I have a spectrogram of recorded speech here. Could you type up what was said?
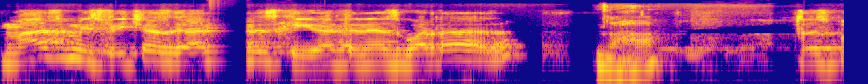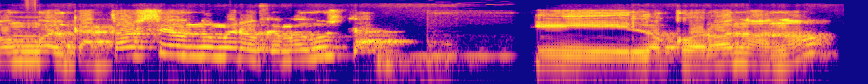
Más mis fichas grandes que yo ya tenías guardadas, ¿no? Ajá. Entonces pongo el 14, un número que me gusta, y lo corono, ¿no?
